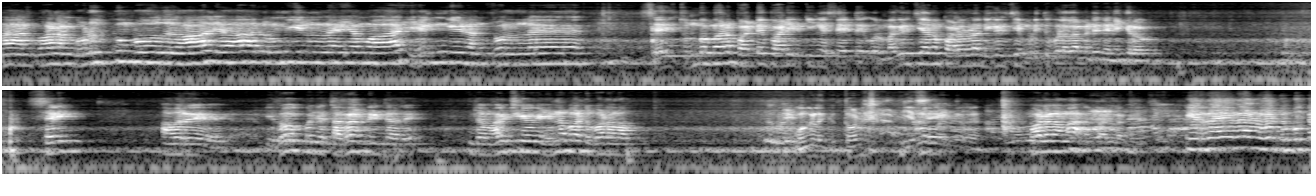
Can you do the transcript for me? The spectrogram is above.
நான் பணம் கொடுக்கும் போது ஆள் யாரும் இல்லையமா எங்கிடம் சொல்ல. சரி துன்பமான பாட்டை பாடி இருக்கீங்க சேட்டு. ஒரு மகிழ்ச்சியான பாடலோட நிகழ்ச்சியை முடித்துக் கொள்ளலாம் என்று நினைக்கிறோம். சரி அவரு ஏதோ கொஞ்சம் தகவல் அப்படின்ட்டாரு இந்த மகிழ்ச்சியாக என்ன பாட்டு பாடலாம்? உங்களுக்கு தோன்ற பாடலாமா? பாடலாம் இறைவன் நோட்டு புக்க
